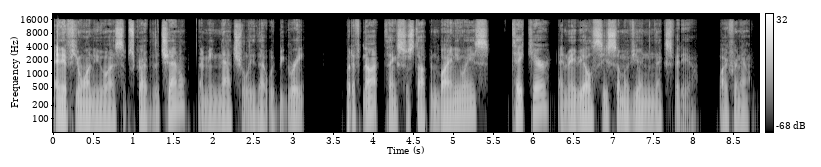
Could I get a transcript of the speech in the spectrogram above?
And if you want to uh, subscribe to the channel, I mean, naturally, that would be great. But if not, thanks for stopping by anyways. Take care, and maybe I'll see some of you in the next video. Bye for now.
